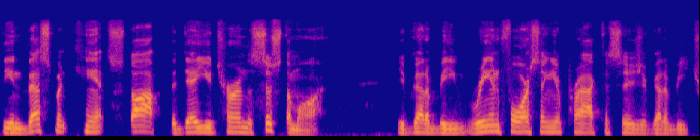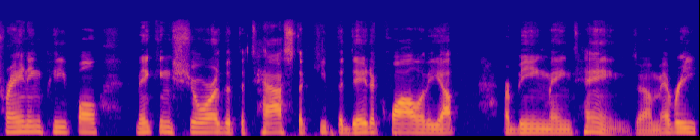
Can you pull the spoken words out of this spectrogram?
The investment can't stop the day you turn the system on. You've got to be reinforcing your practices. You've got to be training people, making sure that the tasks that keep the data quality up are being maintained. Um, every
